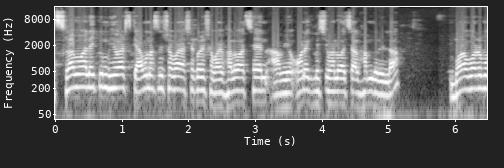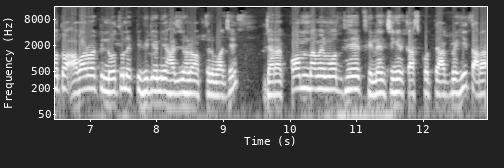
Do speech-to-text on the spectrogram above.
আসসালামু আলাইকুম ভিউয়ার্স, কেমন আছেন সবাই? আশা করি সবাই ভালো আছেন। আমি অনেক বেশি ভালো আছি, আলহামদুলিল্লাহ। বরাবরের মতো আবারও একটি নতুন একটি ভিডিও নিয়ে হাজির হলাম আপনাদের মাঝে। যারা কম দামের মধ্যে ফ্রিল্যান্সিং এর কাজ করতে আগ্রহী, তারা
